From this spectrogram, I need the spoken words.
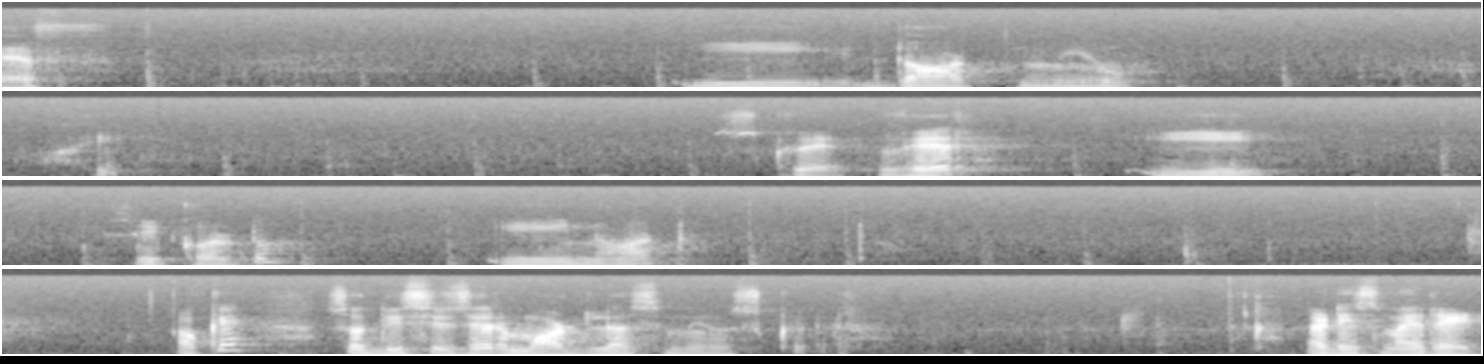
F E dot mu I square where E is equal to E naught Okay. So, this is your modulus mu square that is my rate,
